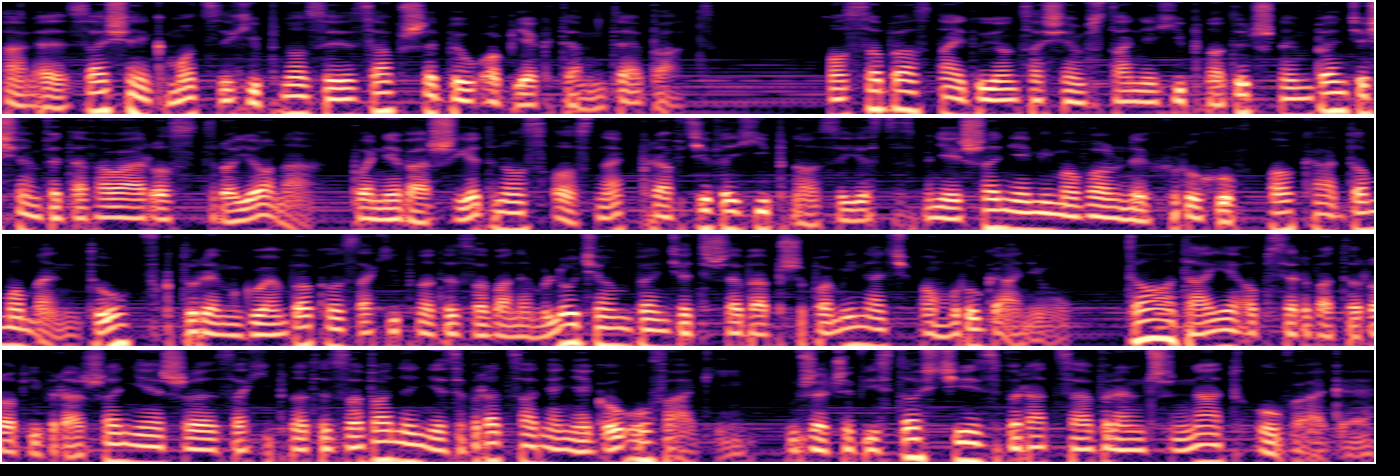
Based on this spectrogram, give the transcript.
Ale zasięg mocy hipnozy zawsze był obiektem debat. Osoba znajdująca się w stanie hipnotycznym będzie się wydawała rozstrojona, ponieważ jedną z oznak prawdziwej hipnozy jest zmniejszenie mimowolnych ruchów oka do momentu, w którym głęboko zahipnotyzowanym ludziom będzie trzeba przypominać o mruganiu. To daje obserwatorowi wrażenie, że zahipnotyzowany nie zwraca na niego uwagi. W rzeczywistości zwraca wręcz naduwagę.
